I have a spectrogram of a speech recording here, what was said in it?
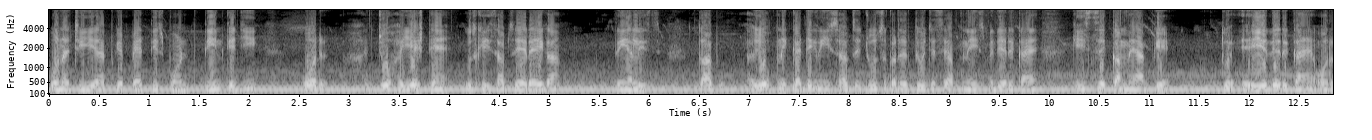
होना चाहिए, आपके पैंतीस पॉइंट तीन के जी और जो हाईएस्ट हैं, उसके हिसाब से रहेगा तैयलीस तो आप जो अपनी कैटेगरी हिसाब से चूज़ कर सकते हो, जैसे आपने इसमें दे रखा है कि इससे कम है आपके तो ये दे रखा है और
